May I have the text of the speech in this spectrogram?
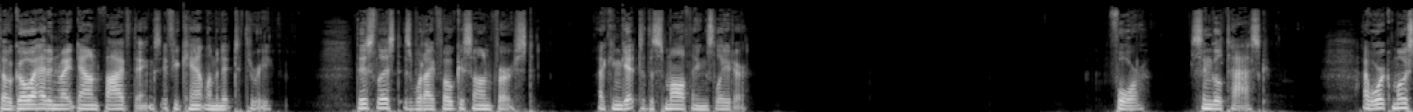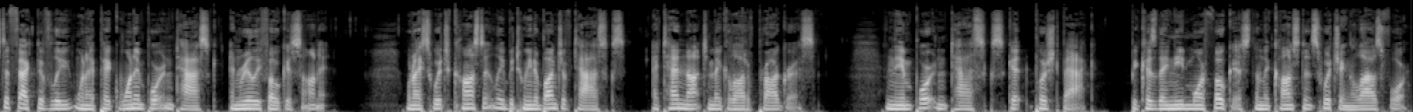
though go ahead and write down five things if you can't limit it to three. This list is what I focus on first. I can get to the small things later. 4. Single task. I work most effectively when I pick one important task and really focus on it. When I switch constantly between a bunch of tasks, I tend not to make a lot of progress. And the important tasks get pushed back because they need more focus than the constant switching allows for.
